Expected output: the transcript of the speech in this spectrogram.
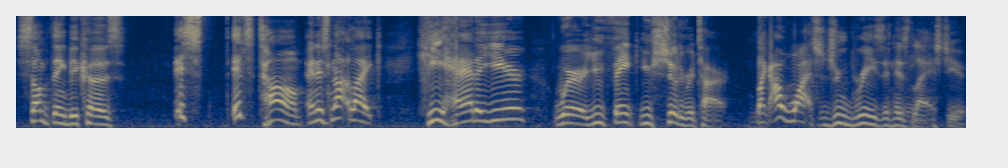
something because it's it's Tom and it's not like he had a year where you think you should retire. Like I watched Drew Brees in his last year.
